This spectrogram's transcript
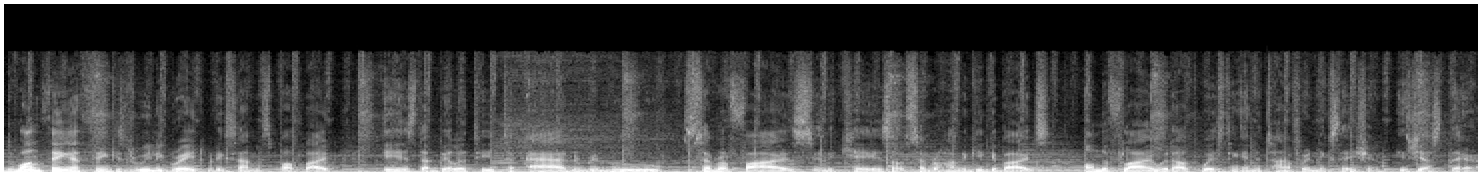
The one thing I think is really great with XAMN Spotlight is the ability to add and remove several files in the case of several hundred gigabytes on the fly without wasting any time for indexation. It's just there.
